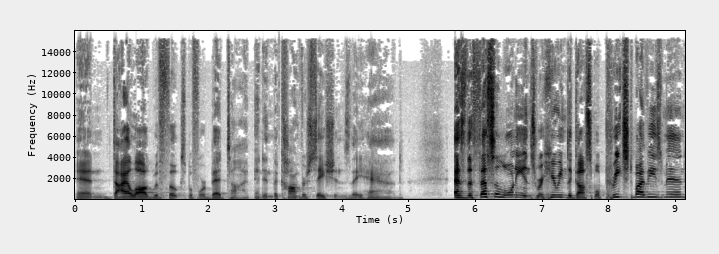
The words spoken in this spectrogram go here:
and dialogued with folks before bedtime and in the conversations they had. As the Thessalonians were hearing the gospel preached by these men,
